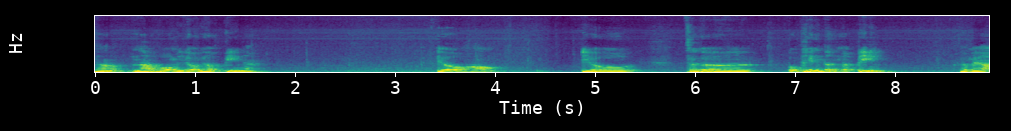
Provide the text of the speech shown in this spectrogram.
那那我们有没有病呢？有哈，有这个不平等的病，有没有？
